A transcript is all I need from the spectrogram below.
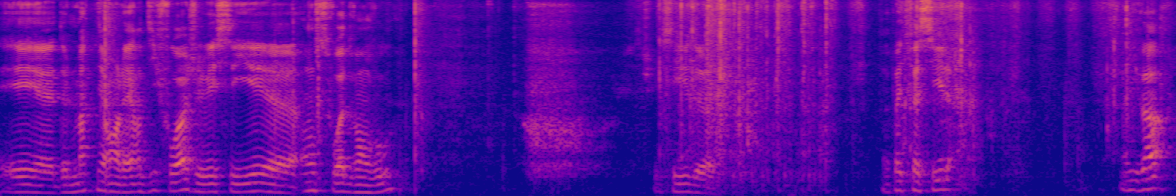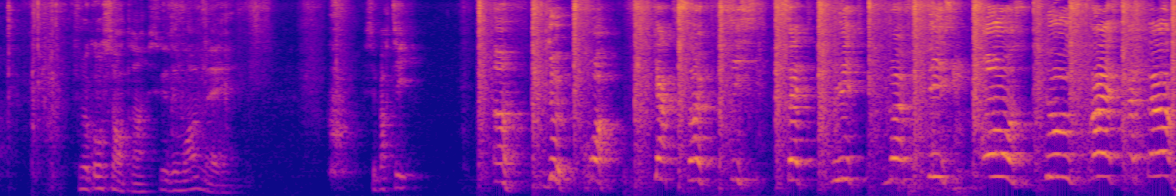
Et euh, de le maintenir en l'air 10 fois. Je vais essayer euh, 11 fois devant vous. Je vais essayer de... Ça va pas être facile. On y va. Je me concentre, hein. excusez-moi, mais... C'est parti. 1, 2, 3, 4, 5, 6, 7, 8, 9, 10, 11, 12, 13, 14,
